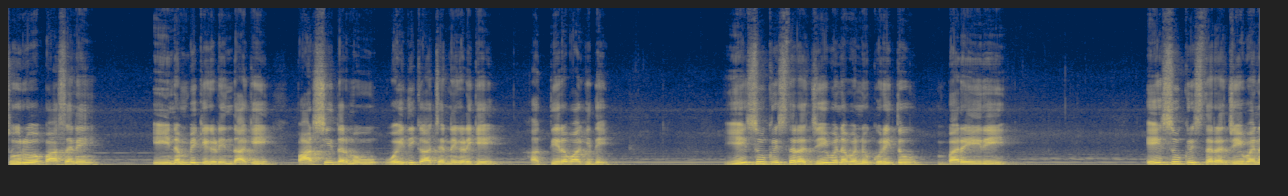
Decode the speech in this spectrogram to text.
ಸೂರ್ಯೋಪಾಸನೆ ಈ ನಂಬಿಕೆಗಳಿಂದಾಗಿ ಪಾರ್ಸಿ ಧರ್ಮವು ವೈದಿಕಾಚರಣೆಗಳಿಗೆ ಹತ್ತಿರವಾಗಿದೆ. ಯೇಸುಕ್ರಿಸ್ತರ ಜೀವನವನ್ನು ಕುರಿತು ಬರೆಯಿರಿ. ಯೇಸುಕ್ರಿಸ್ತರ ಜೀವನ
